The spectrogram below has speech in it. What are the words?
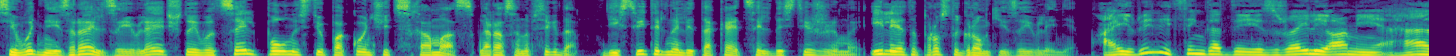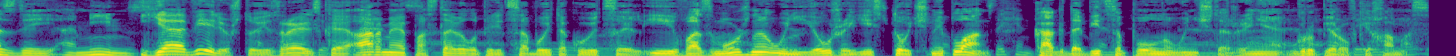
Сегодня Израиль заявляет, что его цель полностью покончить с Хамас раз и навсегда. Действительно ли такая цель достижима, или это просто громкие заявления? Я верю, что израильская армия поставила перед собой такую цель, и, возможно, у нее уже есть точный план, как добиться полного уничтожения группировки Хамас.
